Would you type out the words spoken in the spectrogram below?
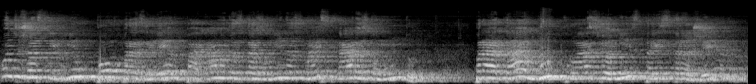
onde já se viu o povo brasileiro pagar uma das gasolinas mais caras do mundo para dar lucro a acionista estrangeiro.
